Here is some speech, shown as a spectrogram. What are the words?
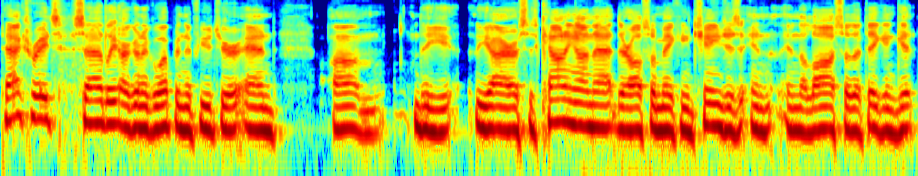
tax rates sadly are going to go up in the future, and um, the the IRS is counting on that. They're also making changes in in the law so that they can get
